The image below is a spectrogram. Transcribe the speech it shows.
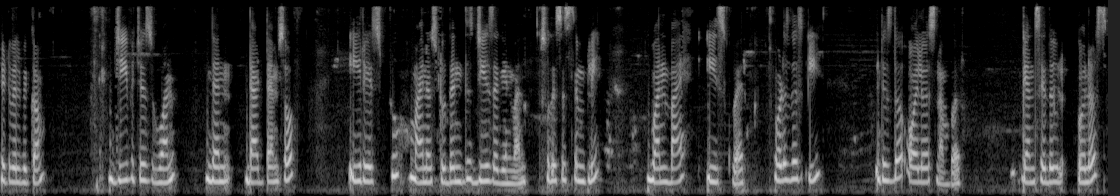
it will become g which is 1 then that times of e raised to minus 2 then this g is again 1 so this is simply 1 by e square. What is this e? It is the Euler's number. You can say the Euler's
